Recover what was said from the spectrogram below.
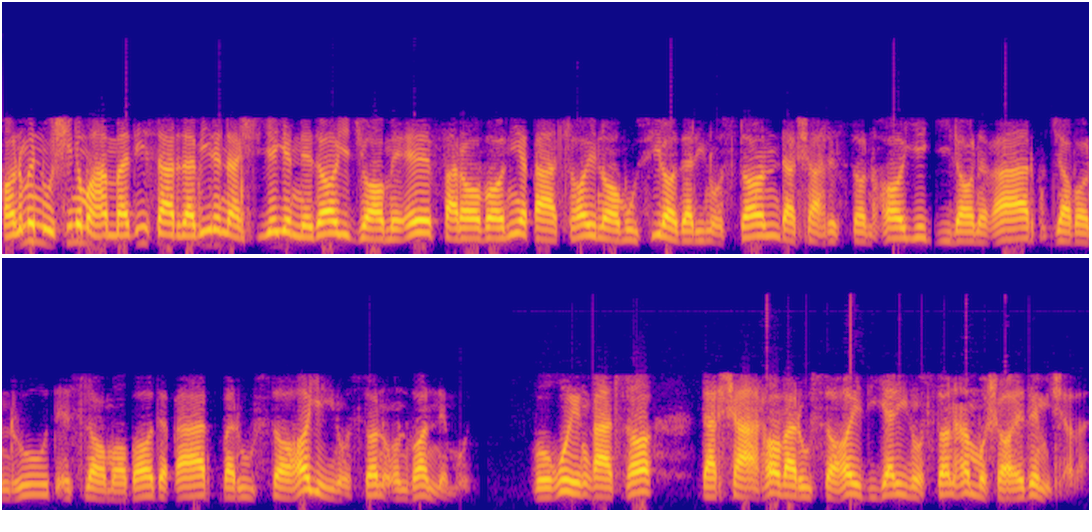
خانم نوشین محمدی سردبیر نشریه ندای جامعه فراوانی قتلهای ناموسی را در این استان در شهرستانهای گیلان غرب، جوانرود، اسلام آباد غرب و روستاهای این استان عنوان نمود. وقوع این قتلها در شهرها و روستاهای دیگر این استان هم مشاهده می شود.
